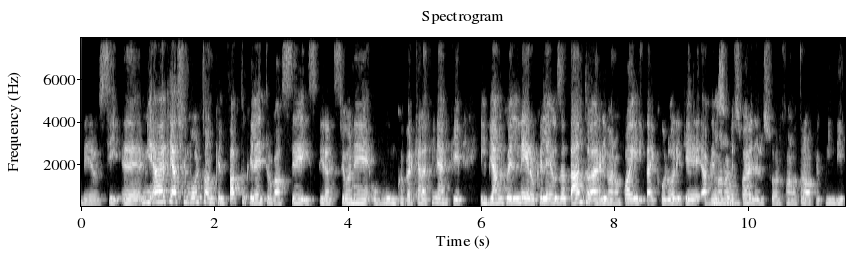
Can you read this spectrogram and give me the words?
Vero, sì. Eh, mi, a me piace molto anche il fatto che lei trovasse ispirazione ovunque, perché alla fine anche il bianco e il nero che lei usa tanto arrivano poi dai colori che avevano le, le suore del suo orfanotrofio, quindi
